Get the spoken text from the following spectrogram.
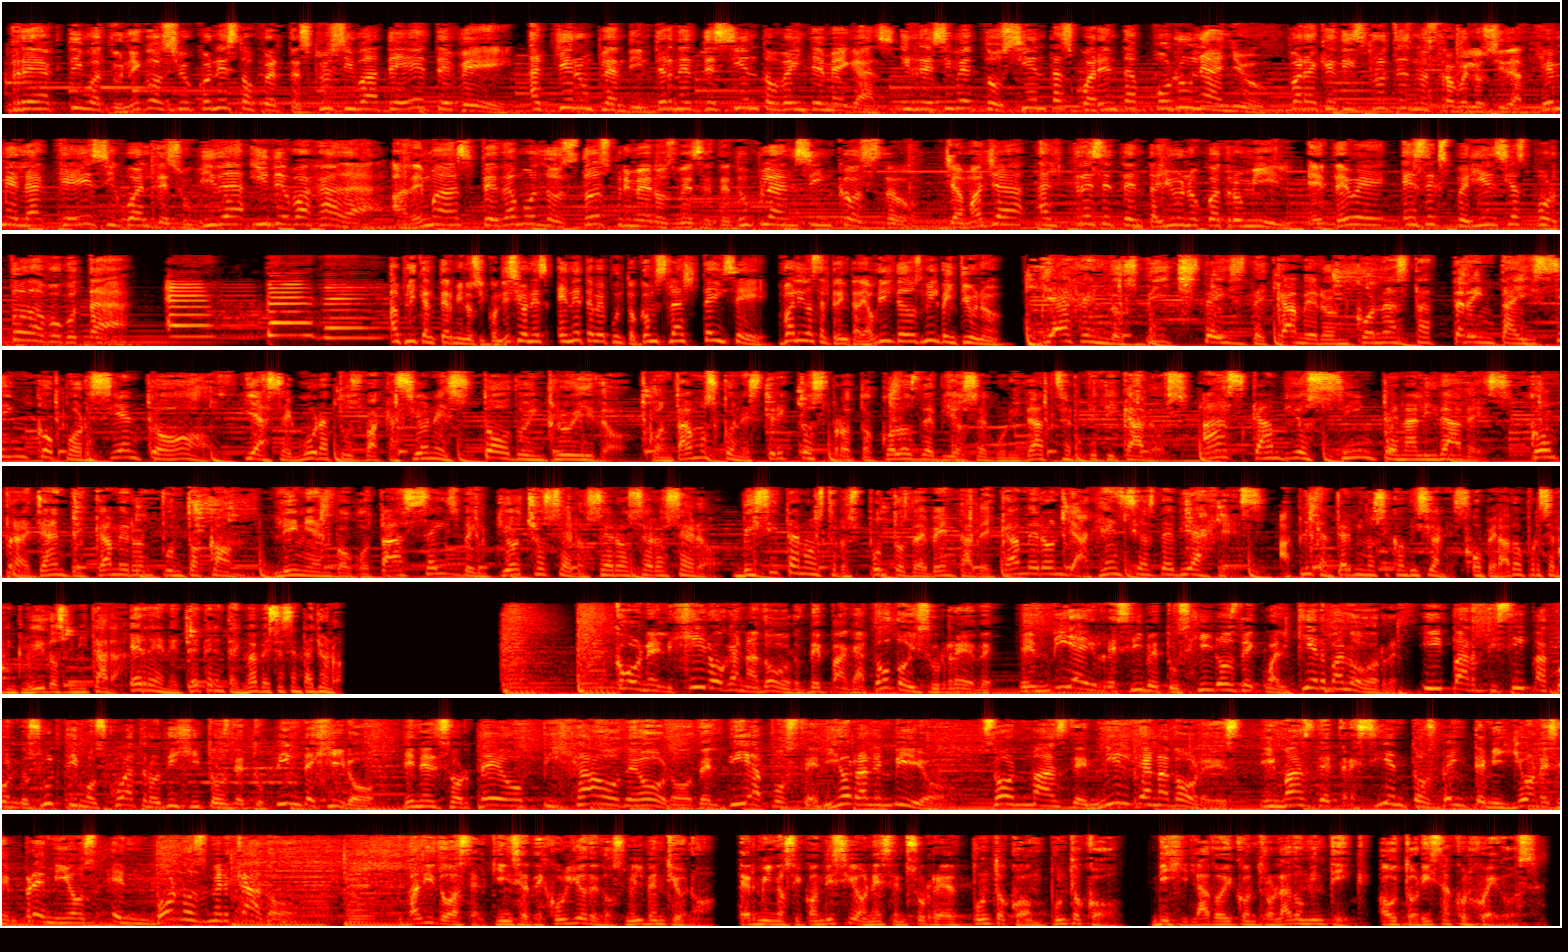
Reactiva tu negocio con esta oferta exclusiva de ETV. Adquiere un plan de internet de 120 megas y recibe 240 por un año para que disfrutes nuestra velocidad gemela que es igual de subida y de bajada. Además, te damos los dos primeros meses de tu plan sin costo. Llama ya al 371 4000. ETV es experiencias por toda Bogotá. Aplican términos y condiciones en ntv.com slash TIC. Válido hasta el 30 de abril de 2021. Viaja en los Beach Days de Cameron con hasta 35% off y asegura tus vacaciones todo incluido. Contamos con estrictos protocolos de bioseguridad certificados. Haz cambios sin penalidades. Compra ya en decameron.com. Línea en Bogotá 628-0000. Visita nuestros puntos de venta de Cameron y agencias de viajes. Aplican términos y condiciones. Operado por Incluidos Limitada. RNT 3961. Con el giro ganador de Paga Todo y su red, envía y recibe tus giros de cualquier valor y participa con los últimos cuatro dígitos de tu PIN de giro en el sorteo Pijao de Oro del día posterior al envío. Son más de mil ganadores y más de 320 millones en premios en bonos mercado. Válido hasta el 15 de julio de 2021. Términos y condiciones en su red.com.co. Vigilado y controlado Mintic. Autoriza con juegos.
